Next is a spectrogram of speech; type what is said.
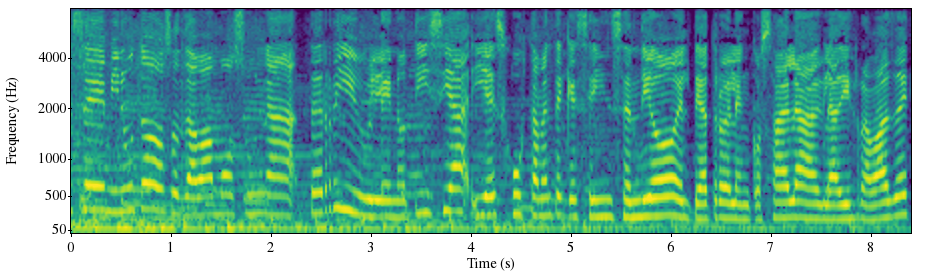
hace minutos dábamos una terrible noticia y es justamente que se incendió el Teatro de la Encosala Gladys Ravalle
